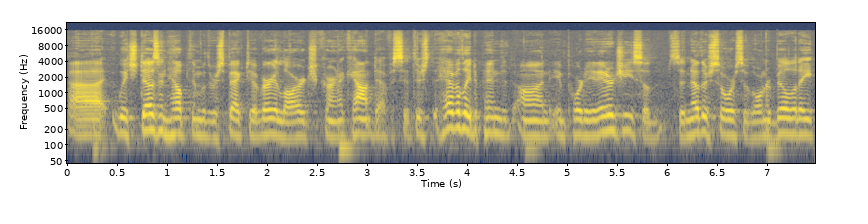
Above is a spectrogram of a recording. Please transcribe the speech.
Uh, which doesn't help them with respect to a very large current account deficit. They're heavily dependent on imported energy, so it's another source of vulnerability.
